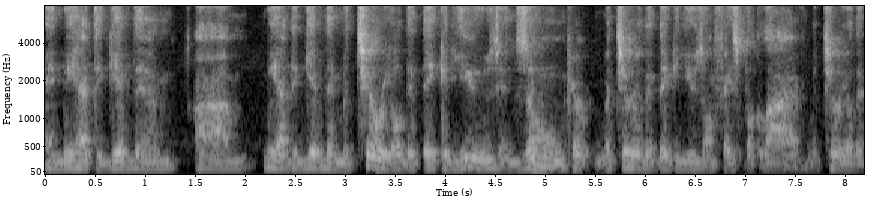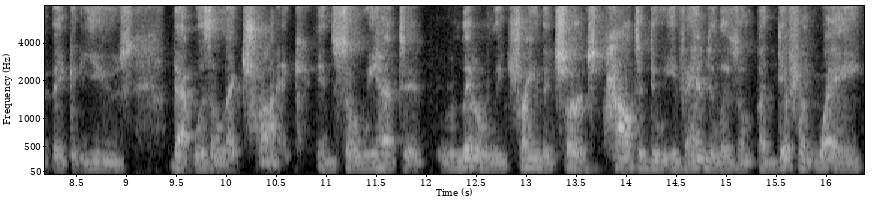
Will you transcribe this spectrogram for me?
and we had to give them um, we had to give them material that they could use in Zoom, material that they could use on Facebook Live, material that they could use that was electronic. And so we had to literally train the church how to do evangelism a different way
